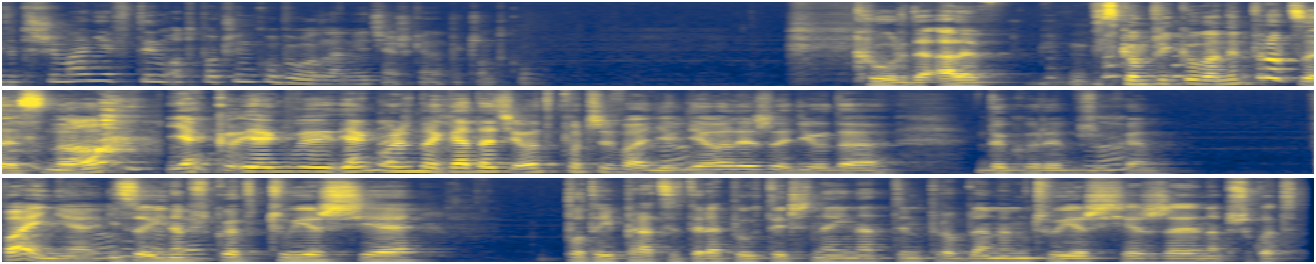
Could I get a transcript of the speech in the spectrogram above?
Mhm. wytrzymanie w tym odpoczynku było dla mnie ciężkie na początku. Kurde, ale skomplikowany proces, no. Jak, jakby, jak można gadać o odpoczywaniu, No. nie o leżeniu na, do góry brzuchem. Fajnie. No, I co, i na przykład czujesz się po tej pracy terapeutycznej nad tym problemem, czujesz się, że na przykład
